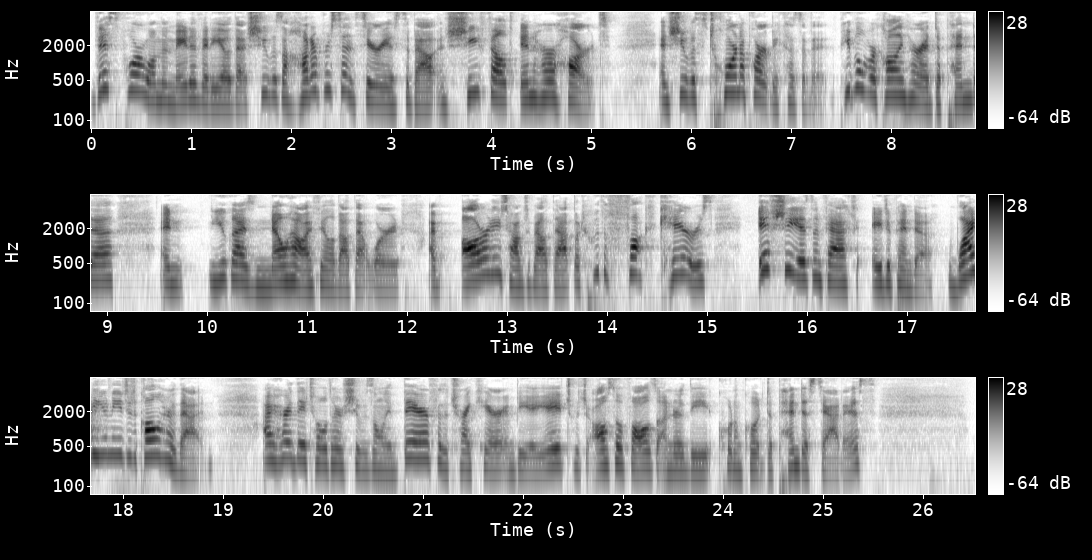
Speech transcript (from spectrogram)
This poor woman made a video that she was 100% serious about, and she felt in her heart, and she was torn apart because of it. People were calling her a dependa, and you guys know how I feel about that word. I've already talked about that, but who the fuck cares if she is in fact a dependa? Why do you need to call her that? I heard they told her she was only there for the TRICARE and BAH, which also falls under the quote unquote dependa status.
